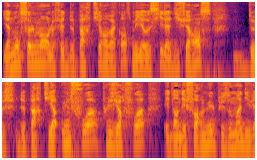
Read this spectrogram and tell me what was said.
y a non seulement le fait de partir en vacances, mais il y a aussi la différence de, de partir une fois, plusieurs fois et dans des formules plus ou moins diverses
